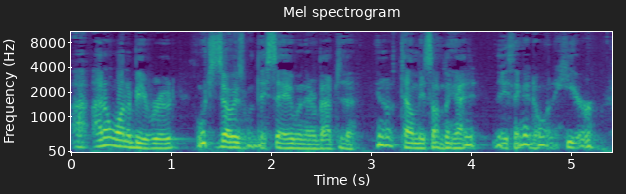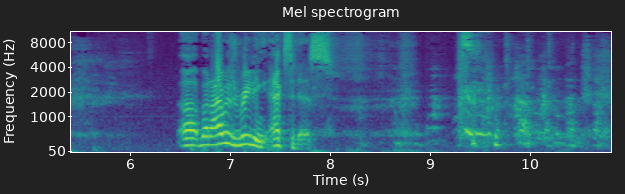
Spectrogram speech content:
I don't want to be rude, which is always what they say when they're about to, you know, tell me something I, they think I don't want to hear. Uh, but I was reading Exodus.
